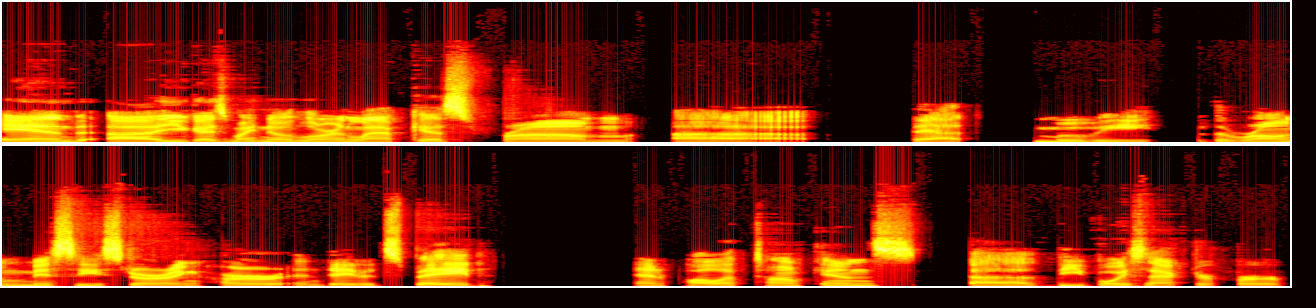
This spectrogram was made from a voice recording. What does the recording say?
and uh, you guys might know Lauren Lapkus from uh, that movie, The Wrong Missy, starring her and David Spade, and Paul F. Tompkins, uh, the voice actor for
